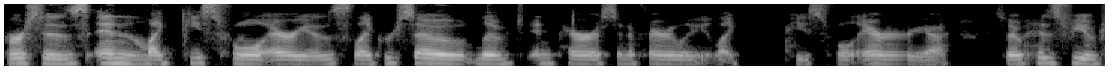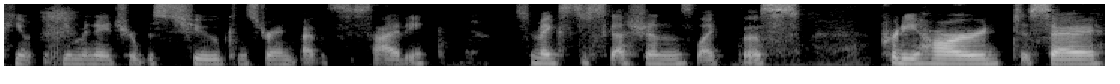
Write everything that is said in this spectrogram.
Versus in like peaceful areas, like Rousseau lived in Paris in a fairly like peaceful area. So his view of human nature was too constrained by the society. So makes discussions like this pretty hard to say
